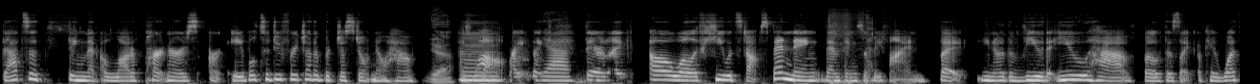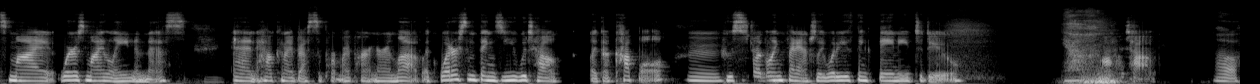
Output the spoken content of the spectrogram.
that's a thing that a lot of partners are able to do for each other but just don't know how Yeah. as Mm. well right like yeah they're like, oh, well, if he would stop spending, then things would be fine. But, you know, the view that you have both is like, okay, what's my, where's my lane in this? And how can I best support my partner in love? Like, what are some things you would tell like a couple Mm. who's struggling financially? What do you think they need to do yeah off the top? oh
